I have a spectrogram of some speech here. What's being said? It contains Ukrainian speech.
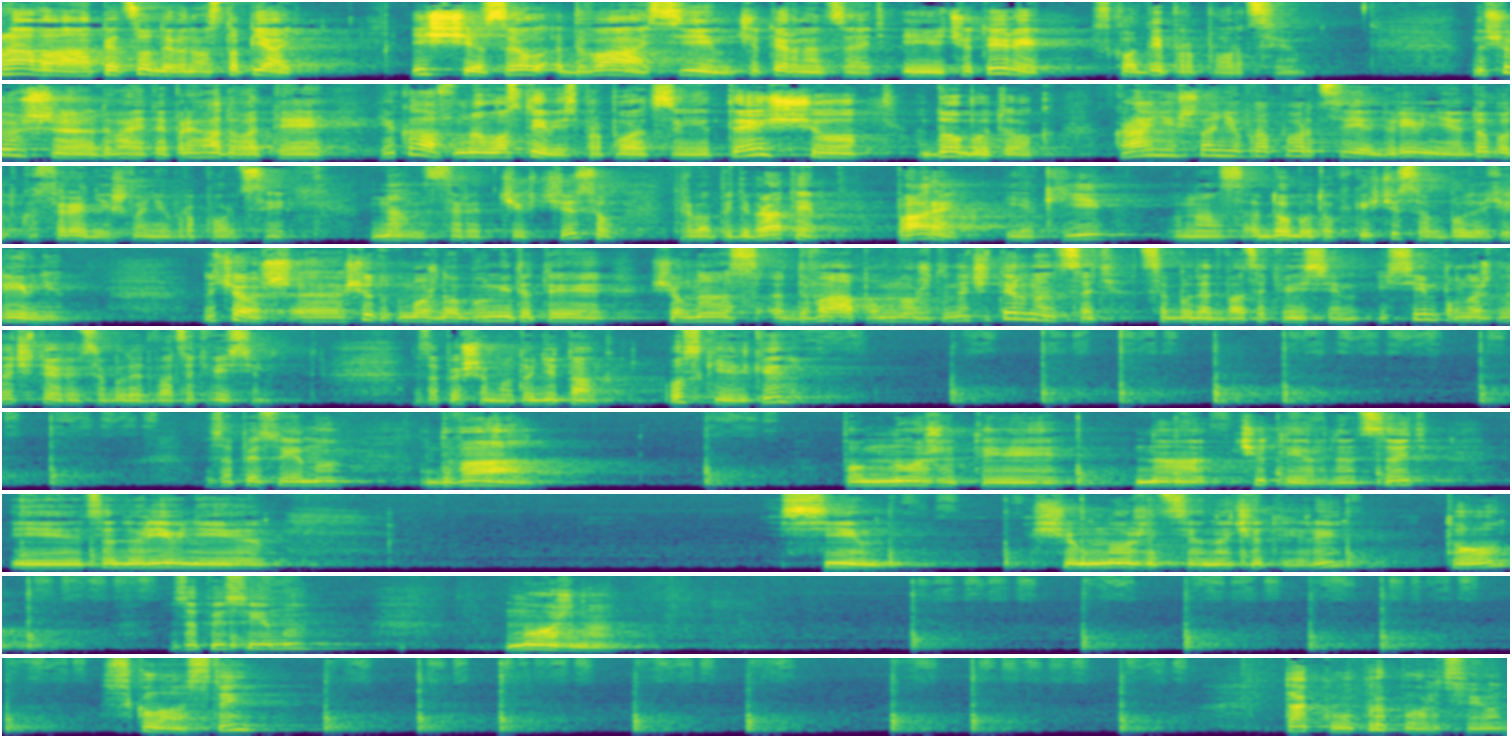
Вправа 595. Із чисел 2, 7, 14 і 4 склади пропорцію. Ну що ж, е, давайте пригадувати, яка основна властивість пропорції? Те, що добуток крайніх членів пропорції дорівнює добутку середніх членів пропорції. Нам серед цих чисел треба підібрати пари, які у нас добуток яких чисел будуть рівні. Ну що ж, е, що тут можна помітити, що в нас 2 помножити на 14 це буде 28, і 7 помножити на 4 це буде 28. Запишемо тоді так, оскільки записуємо 2 помножити на 14, і це дорівнює 7, що множиться на 4, то записуємо можна скласти таку пропорцію.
